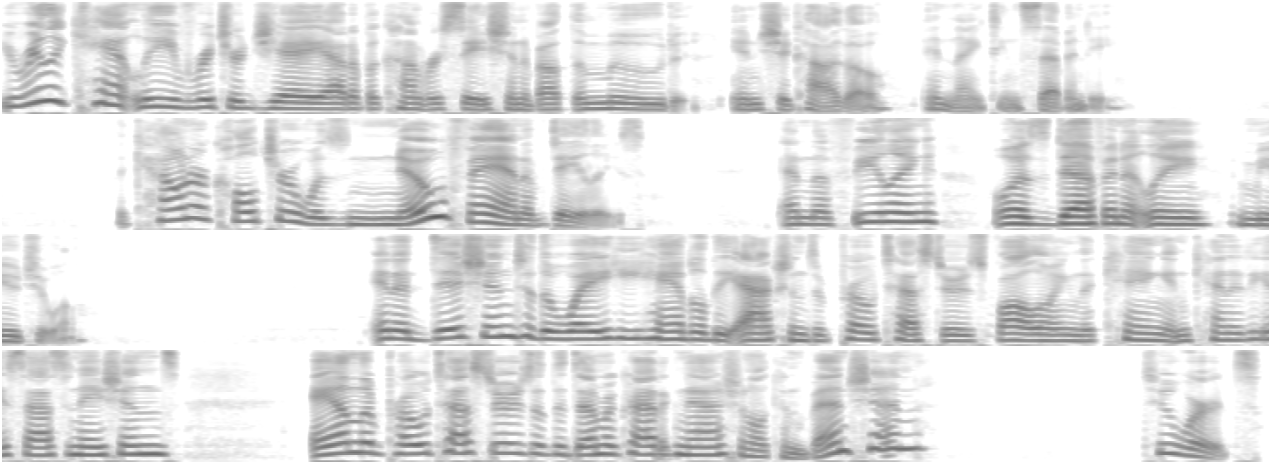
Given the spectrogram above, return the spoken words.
You really can't leave Richard J. out of a conversation about the mood in Chicago in 1970. The counterculture was no fan of Daley's, and the feeling was definitely mutual. In addition to the way he handled the actions of protesters following the King and Kennedy assassinations and the protesters at the Democratic National Convention, two words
